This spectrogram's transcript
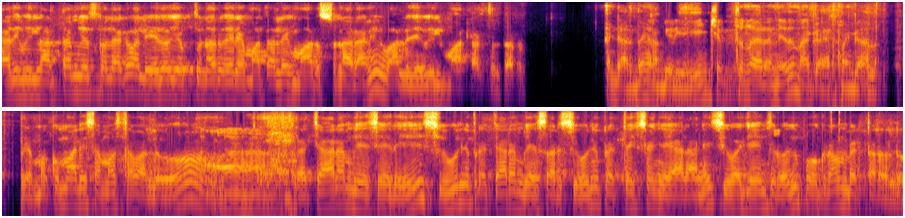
అది వీళ్ళు అర్థం చేసుకోలేక వాళ్ళు ఏదో చెప్తున్నారు వేరే మతాలకు మారుస్తున్నారు అని వాళ్ళు వీళ్ళు మాట్లాడుతుంటారు. అంటే అర్థం కాదు. మీరు ఏం చెప్తున్నారు అనేది నాకు అర్థం కాదు బ్రహ్మకుమారి సంస్థ వాళ్ళు. ప్రచారం చేసేది శివుని ప్రచారం చేస్తారు. శివుని ప్రత్యక్షం చేయాలని శివ జయంతి రోజు ప్రోగ్రాం పెడతారు వాళ్ళు.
